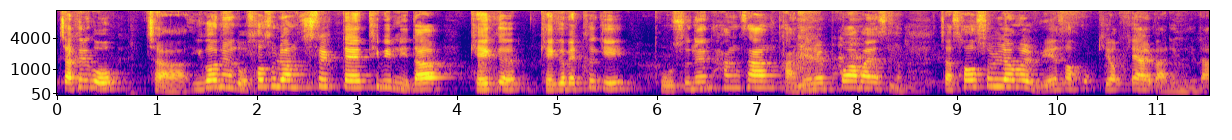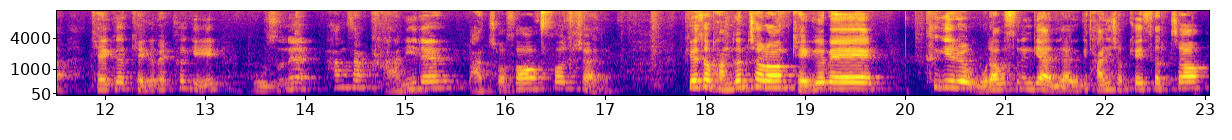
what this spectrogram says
자 그리고 자 이거는 또 서술형 쓸때 팁입니다. 계급 계급의 크기 도수는 항상 단위를 포함하였습니다. 자 서술형을 위해서 꼭 기억해야 할 말입니다. 계급 계급의 크기 도수는 항상 단위를 맞춰서 써주셔야 돼요. 그래서 방금처럼 계급의 크기를 오라고 쓰는 게 아니라 여기 단위 적혀 있었죠?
